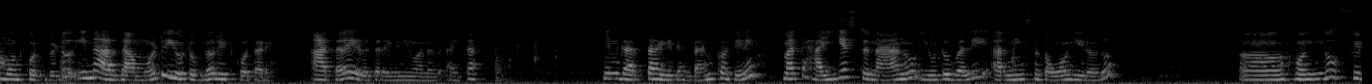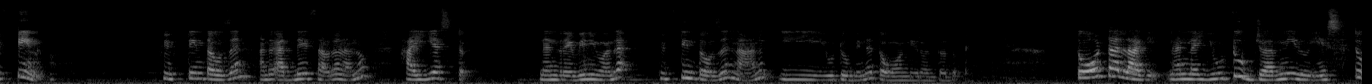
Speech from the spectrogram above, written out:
ಅಮೌಂಟ್ ಕೊಟ್ಬಿಟ್ಟು ಇನ್ನ ಅರ್ಧ ಅಮೌಂಟ್ ಯೂಟ್ಯೂಬ್ನವ್ರು ಇಟ್ಕೋತಾರೆ. ಆ ತರ ಇರುತ್ತೆ ರೆವಿನ್ಯೂ ಅನ್ನೋದು, ಆಯಿತಾ? ನಿಮ್ಗೆ ಅರ್ಥ ಆಗಿದೆ ಅಂತ ಅನ್ಕೋತೀನಿ. ಮತ್ತೆ ಹೈಯೆಸ್ಟ್ ನಾನು ಯೂಟ್ಯೂಬ್ ಅಲ್ಲಿ ಅರ್ನಿಂಗ್ಸ್ನ ತಗೊಂಡಿರೋದು ಒಂದು ಫಿಫ್ಟೀನ್ ಫಿಫ್ಟೀನ್ ತೌಸಂಡ್ ಅಂದ್ರೆ ಹದಿನೈದು ಸಾವಿರ ನಾನು ಹೈಯೆಸ್ಟ್ ನನ್ನ ರೆವಿನ್ಯೂ ಅಂದರೆ ಫಿಫ್ಟೀನ್ ತೌಸಂಡ್ ನಾನು ಈ ಯೂಟ್ಯೂಬಿಂದ ತೊಗೊಂಡಿರೋಂಥದ್ದು. ಟೋಟಲ್ ಆಗಿ ನನ್ನ ಯೂಟ್ಯೂಬ್ ಜರ್ನಿದು ಎಷ್ಟು?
